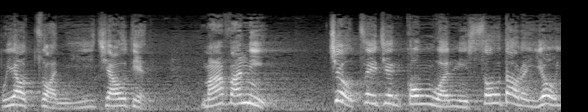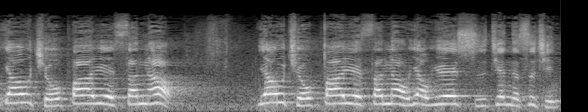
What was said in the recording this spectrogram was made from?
不要转移焦点。麻烦你，就这件公文，你收到了以后，要求八月三号，要求八月三号要约时间的事情。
